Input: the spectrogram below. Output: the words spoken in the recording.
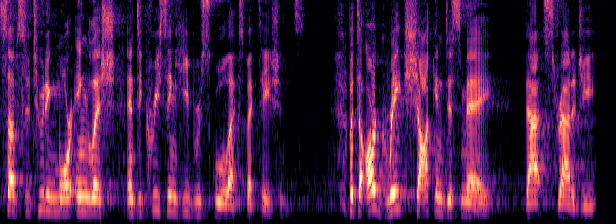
substituting more English, and decreasing Hebrew school expectations. But to our great shock and dismay, that strategy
